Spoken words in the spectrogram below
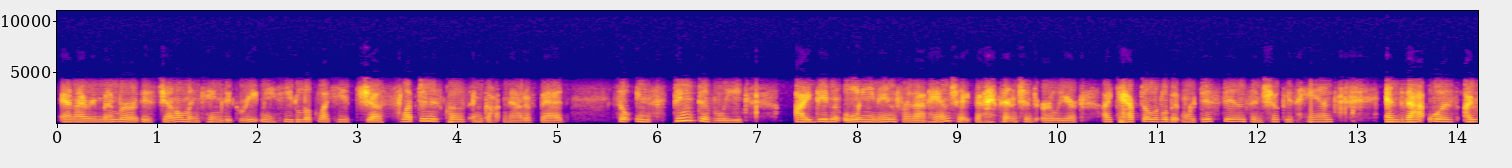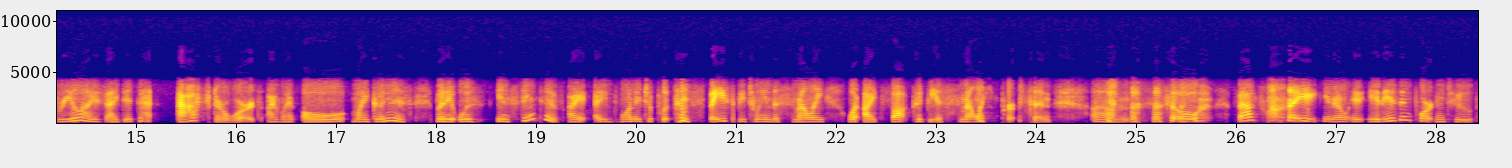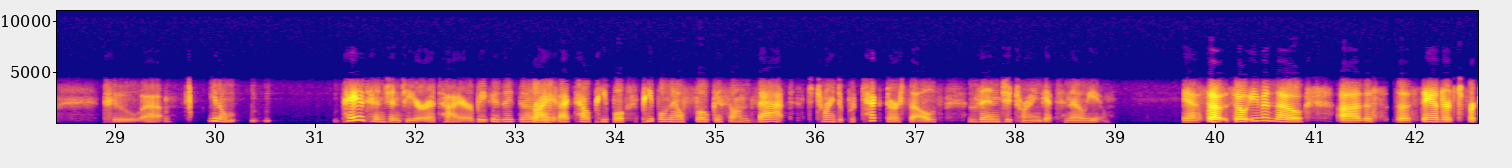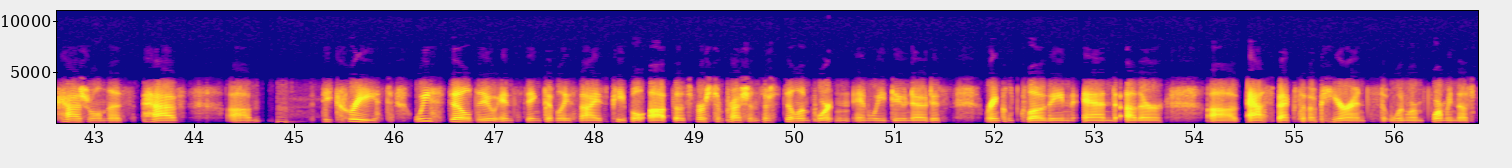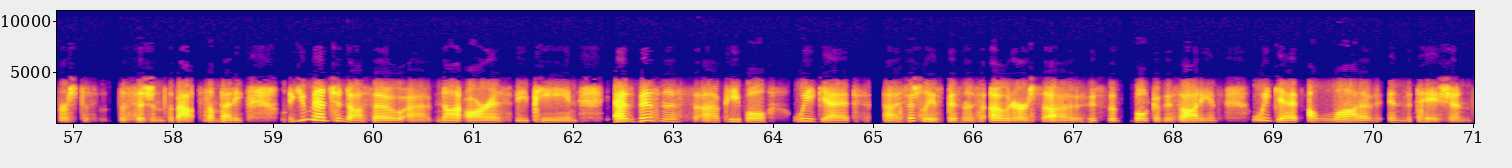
and I remember this gentleman came to greet me he looked like he had just slept in his clothes and gotten out of bed so instinctively I didn't lean in for that handshake that I mentioned earlier. I kept a little bit more distance and shook his hand. And that was, I realized I did that afterwards. I went, oh my goodness. But it was instinctive. I, I wanted to put some space between the smelly, what I thought could be a smelly person. Um, so that's why, you know, it, it is important to, to, um, you know, pay attention to your attire because it does Right. affect how people people now focus on that to trying to protect ourselves than to try and get to know you. Yeah. So so even though uh, the the standards for casualness have um, decreased, we still do instinctively size people up. Those first impressions are still important, and we do notice wrinkled clothing and other uh, aspects of appearance when we're forming those first decisions about somebody. You mentioned also uh, not RSVPing. As business uh, people, we get, uh, especially as business owners, uh, who's the bulk of this audience, we get a lot of invitations.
